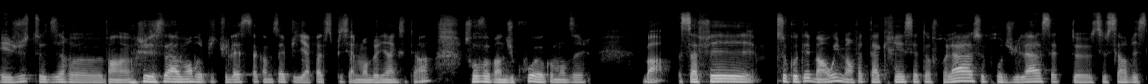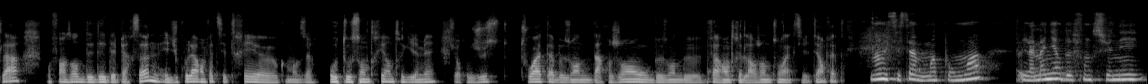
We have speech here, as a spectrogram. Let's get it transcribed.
et juste te dire, euh, j'ai ça à vendre et puis tu laisses ça comme ça et puis il n'y a pas spécialement de lien, etc. Je trouve, ben, du coup, euh, comment dire, bah, ça fait ce côté, ben oui, mais en fait, tu as créé cette offre-là, ce produit-là, euh, ce service-là, pour faire en sorte d'aider des personnes. Et du coup, là, en fait, c'est très, euh, comment dire, auto-centré, entre guillemets, sur juste toi, tu as besoin d'argent ou besoin de faire rentrer de l'argent de ton activité, en fait. Non, mais c'est ça. Moi, pour moi, la manière de fonctionner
